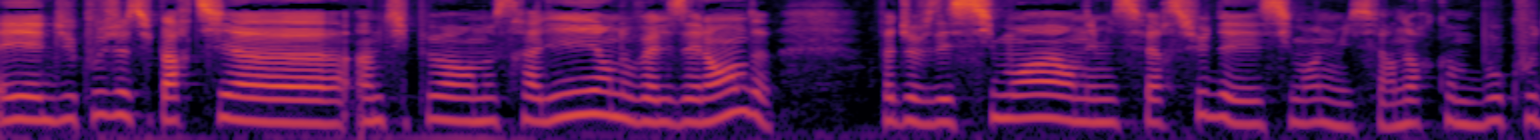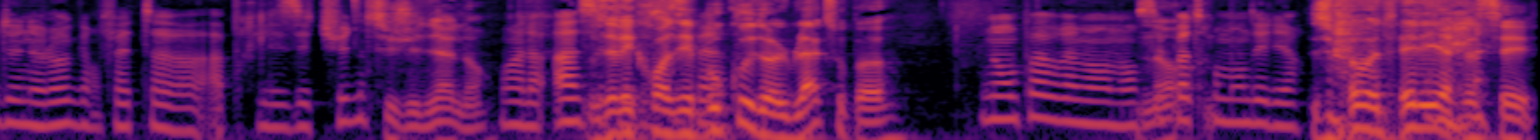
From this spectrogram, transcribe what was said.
Et du coup, je suis partie euh, un petit peu en Australie, en Nouvelle-Zélande. En fait, je faisais six mois en hémisphère sud et six mois en hémisphère nord, comme beaucoup d'œnologues en fait euh, après les études. C'est génial, non? Voilà. Ah, Vous avez croisé beaucoup d'All Blacks ou pas? Non, pas vraiment, non, c'est pas trop mon délire. C'est pas votre délire, je sais.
